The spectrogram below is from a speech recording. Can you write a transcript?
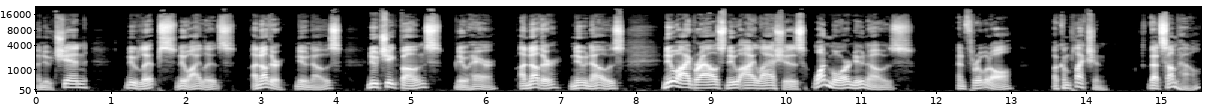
a new chin, new lips, new eyelids, another new nose, new cheekbones, new hair, another new nose, new eyebrows, new eyelashes, one more new nose, and through it all, a complexion that somehow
